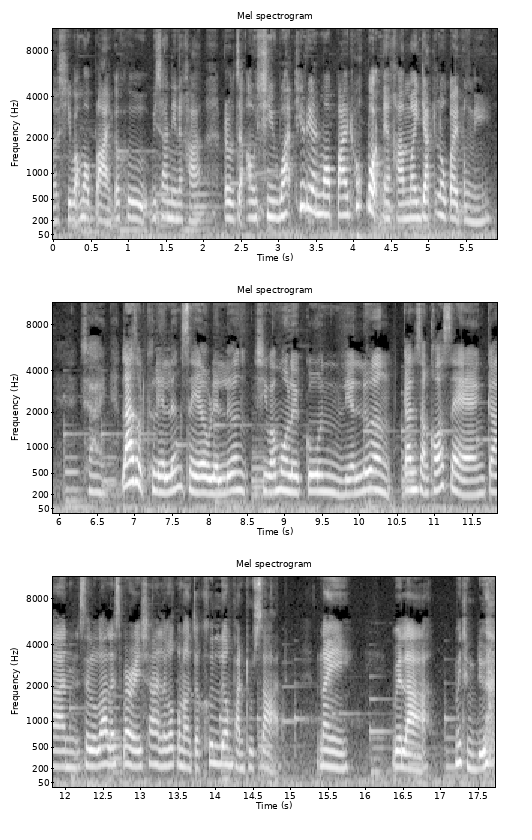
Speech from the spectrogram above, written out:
จากชีวะมปลายก็คือวิชานี้นะคะ เราจะเอาชีวะที่เรียนมปลายทุกบทเนี่ยค่ะมายัดลงไปตรงนี้ ใช่ ล่าสุดคือเรียนเรื่องเซลล์ เรียนเรื่องชีวโมเลกุล เรียนเรื่องการสังเคราะห์แสง การเซลลูลาร์เรสปิเรชันแล้วก็กำลังจะขึ้นเรื่องพันธุศาสตร์ ในเวลาไม่ถึงเดือน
